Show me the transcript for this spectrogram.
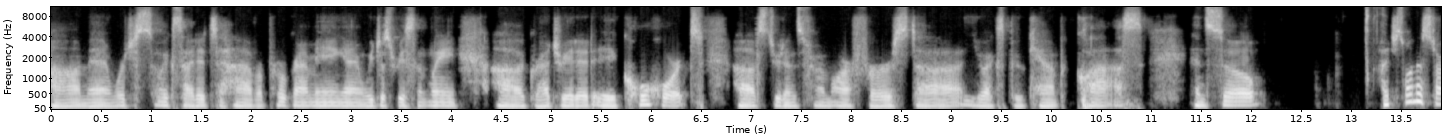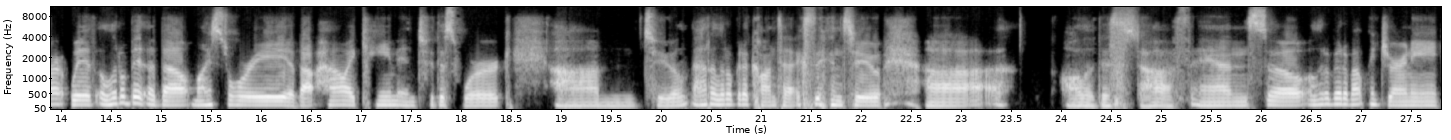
Um, and we're just so excited to have our programming. And we just recently uh, graduated a cohort of students from our first uh, UX bootcamp class. And so I just want to start with a little bit about my story, about how I came into this work, um, to add a little bit of context into uh, all of this stuff. And so, a little bit about my journey.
